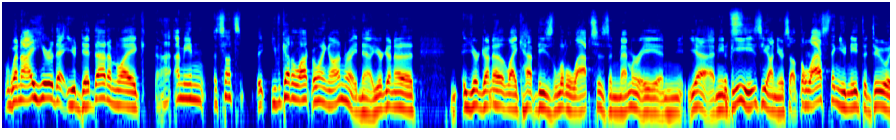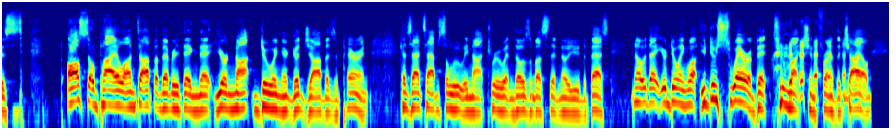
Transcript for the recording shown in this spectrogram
when I hear that you did that, I'm like, I I mean, it's not. You've got a lot going on right now. You're gonna, you're gonna like have these little lapses in memory, and yeah, I mean, be easy on yourself. The last thing you need to do is also pile on top of everything that you're not doing a good job as a parent because that's absolutely not true and those of us that know you the best know that you're doing well. You do swear a bit too much in front of the child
